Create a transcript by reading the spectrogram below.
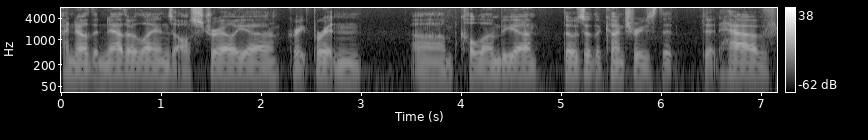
I know the Netherlands, Australia, Great Britain, um, Colombia. Those are the countries that that have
